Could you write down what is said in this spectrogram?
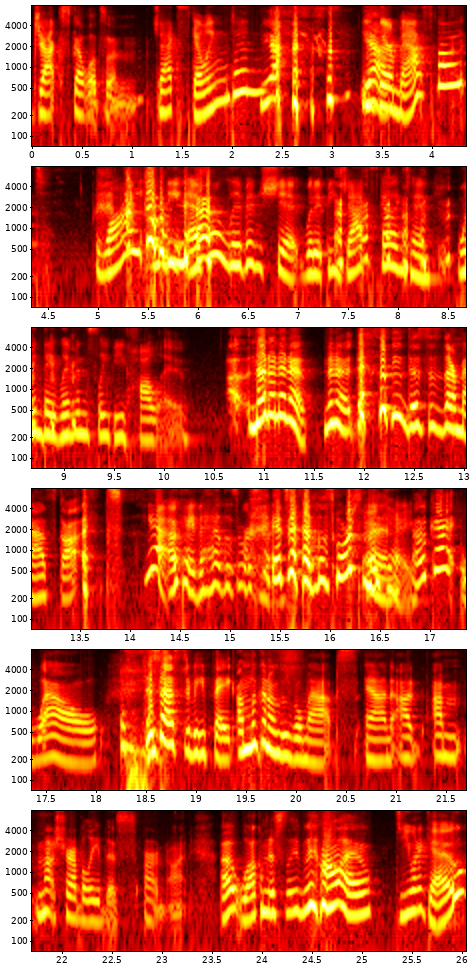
Jack Skeleton. Jack Skellington Yeah. is yeah. their mascot. Why in the ever living shit would it be Jack Skellington when they live in Sleepy Hollow? Uh, no, no, no, no, no, no. this is their mascot. Yeah, okay, the headless horseman. It's a headless horseman. Okay. Okay. Wow. this has to be fake. I'm looking on Google Maps, and I, I'm not sure I believe this or not. Oh, welcome to Sleepy Hollow. Do you want to go?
